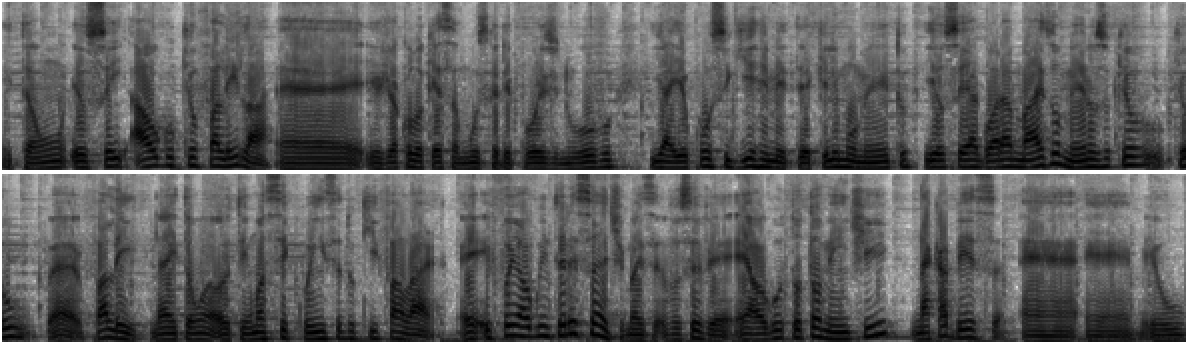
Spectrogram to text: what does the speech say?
Então eu sei algo que eu falei lá. É, eu já coloquei essa música depois de novo e aí eu consegui remeter aquele momento e eu sei agora mais ou menos o que eu, que eu é, falei, né? Então eu tenho uma sequência do que falar. É, e foi algo interessante, mas você vê, é algo totalmente na cabeça. É, é, eu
